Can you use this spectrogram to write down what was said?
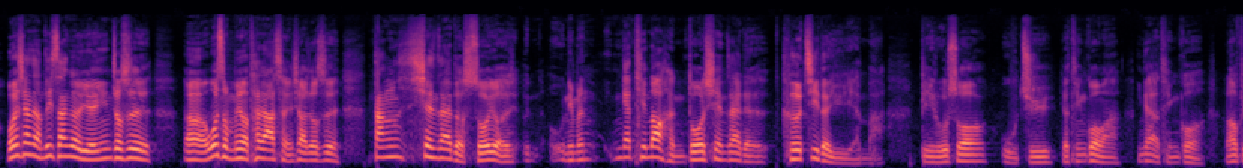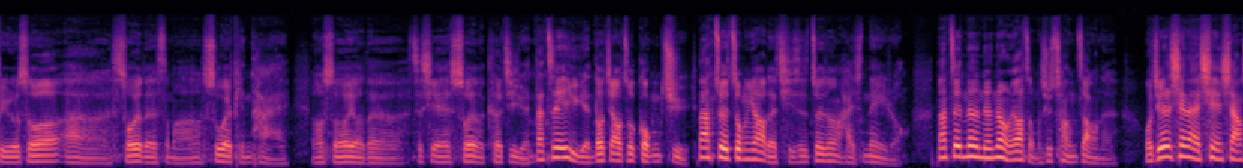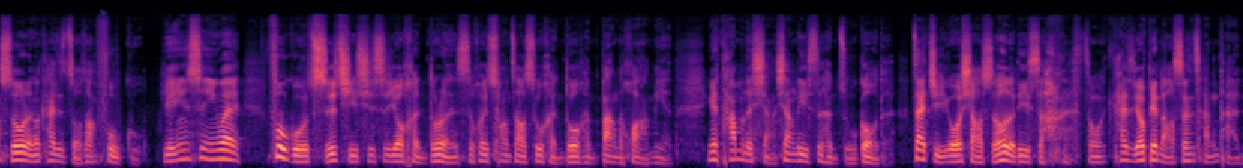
我想讲第三个原因就是，呃，为什么没有太大成效？就是当现在的所有，你们应该听到很多现在的科技的语言吧，比如说五 G，有听过吗？应该有听过。然后比如说，呃，所有的什么数位平台，然后所有的这些所有的科技语言，但这些语言都叫做工具。那最重要的，其实最重要还是内容。那这那那内容要怎么去创造呢？我觉得现在现象，所有人都开始走上复古，原因是因为复古时期其实有很多人是会创造出很多很棒的画面，因为他们的想象力是很足够的。再举一个我小时候的例子啊，怎么开始又变老生常谈？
